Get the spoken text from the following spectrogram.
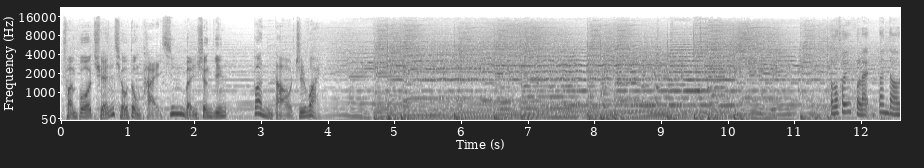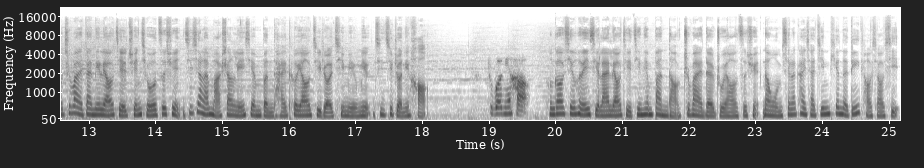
传播全球动态新闻声音，半岛之外。好了，欢迎回来，《半岛之外》带您了解全球资讯。接下来马上连线本台特邀记者齐明明，齐记者你好，主播你好，很高兴和您一起来了解今天《半岛之外》的主要资讯。那我们先来看一下今天的第一条消息。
